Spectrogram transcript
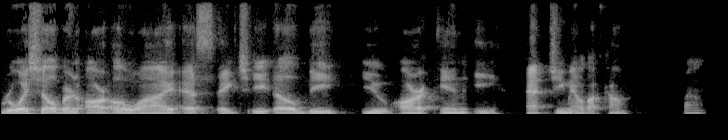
Roy Shelburne, R O Y S H E L B U R N E at gmail.com. Well,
